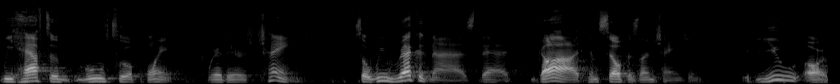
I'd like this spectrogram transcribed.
we have to move to a point where there's change. So we recognize that God Himself is unchanging. if you or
